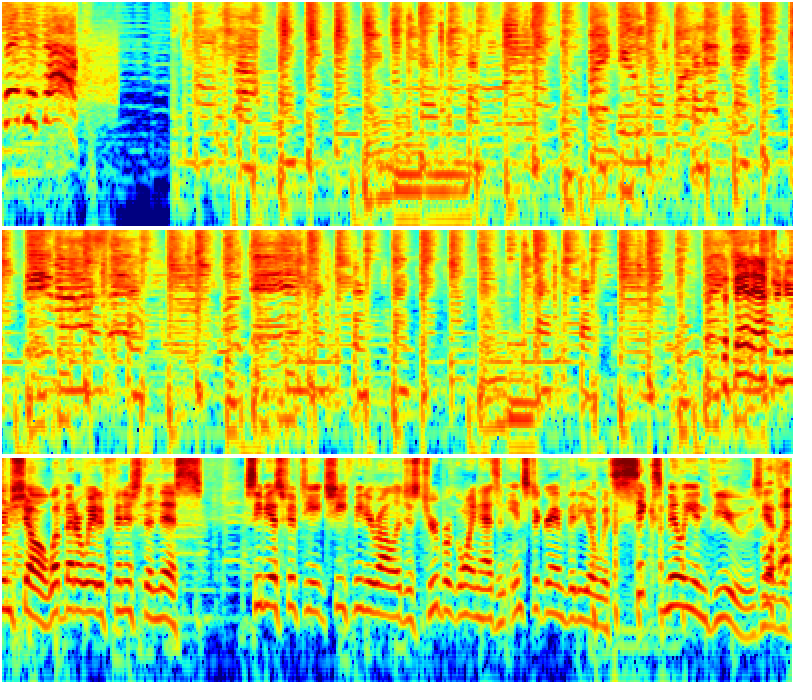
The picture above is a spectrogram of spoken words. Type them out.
Bubble back! The Fan Afternoon Show. What better way to finish than this? CBS 58 chief meteorologist Drew Burgoyne has an Instagram video with 6 million views. He has a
